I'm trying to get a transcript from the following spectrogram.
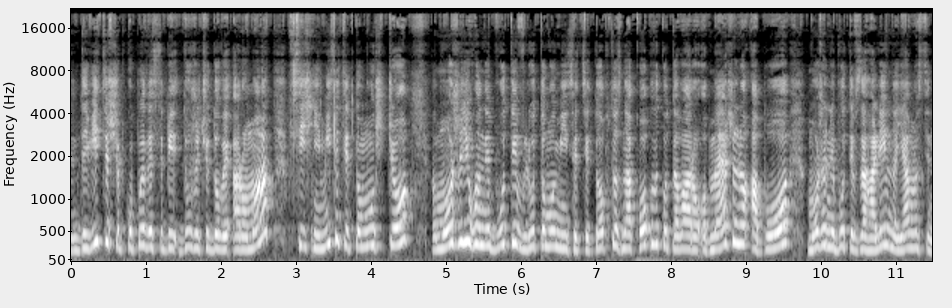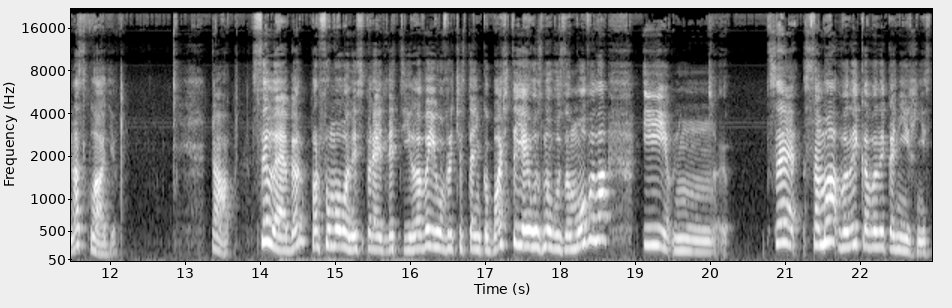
дивіться, щоб купили собі дуже чудовий аромат в січні місяці, тому що може його не бути в лютому місяці. Тобто знак оклику товару обмежено або може не бути взагалі в наявності на складі. Так. Селебер, парфумований спрей для тіла. Ви його вже частенько бачите, я його знову замовила. І це сама велика-велика ніжність.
